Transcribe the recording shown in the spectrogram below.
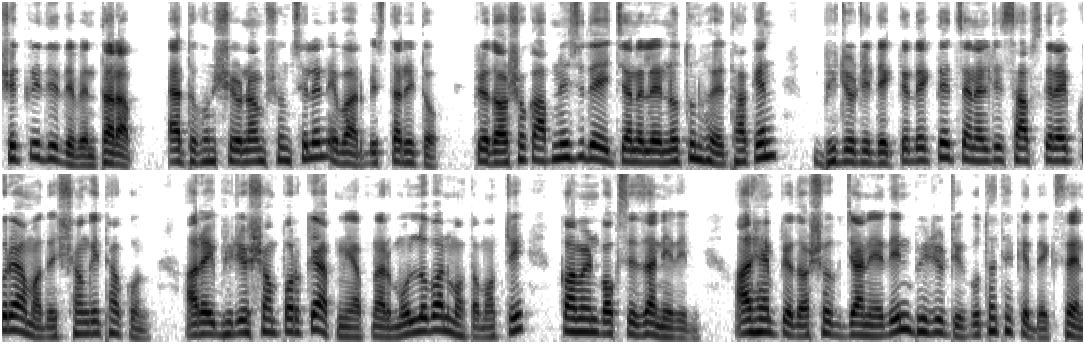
স্বীকৃতি দেবেন তারা। এতক্ষণ শিরোনাম শুনছিলেন এবার বিস্তারিত। প্রিয় দর্শক, আপনি যদি এই চ্যানেলে নতুন হয়ে থাকেন, ভিডিওটি দেখতে দেখতে চ্যানেলটি সাবস্ক্রাইব করে আমাদের সঙ্গে থাকুন। আর এই ভিডিও সম্পর্কে আপনি আপনার মূল্যবান মতামতটি কমেন্ট বক্সে জানিয়ে দিন। আর হ্যাঁ প্রিয় দর্শক, জানিয়ে দিন ভিডিওটি কোথা থেকে দেখছেন।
